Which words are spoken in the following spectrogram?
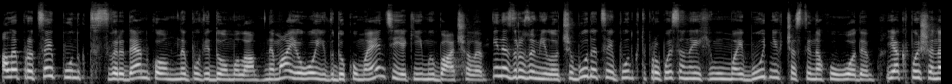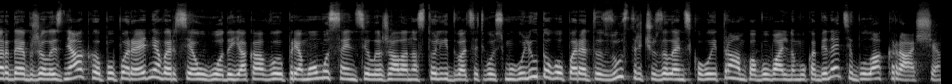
Але про цей пункт Свириденко не повідомила. Нема його і в документі, який ми бачили. І не зрозуміло, чи буде цей пункт прописаний у майбутніх частинах угоди. Як пише нардеп Железняк, попередня версія угоди, яка в прямому сенсі лежала на столі 28 лютого перед зустрічю Зеленського і Трампа в овальному кабінеті, була краще.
